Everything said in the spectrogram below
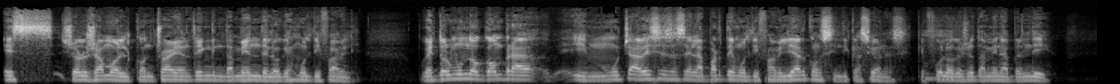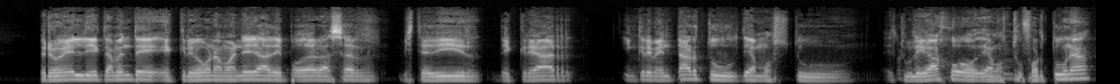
es- yo lo llamo el contrarian thinking también de lo que es multifamily. Porque todo el mundo compra y muchas veces hacen la parte multifamiliar con sindicaciones, que fue Ujú. lo que yo también aprendí. Pero él directamente eh, creó una manera de poder hacer, viste, de de crear, incrementar tu, digamos, tu, tu legajo, digamos, Ujú. tu fortuna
